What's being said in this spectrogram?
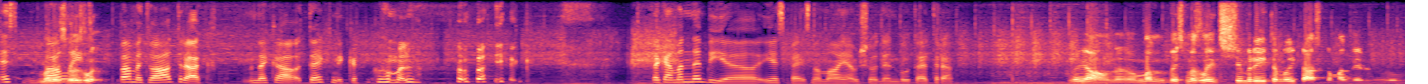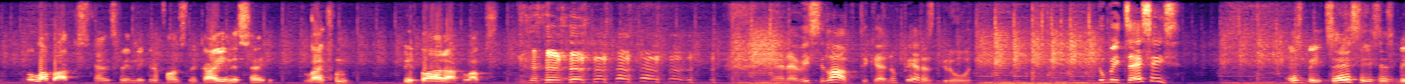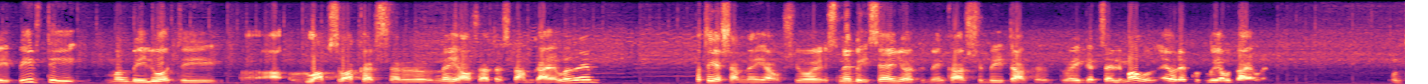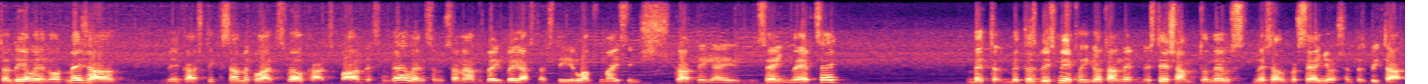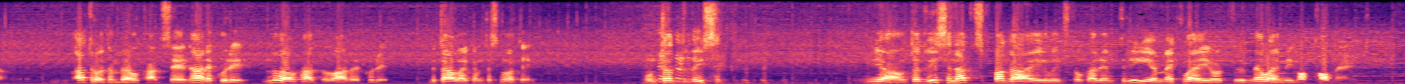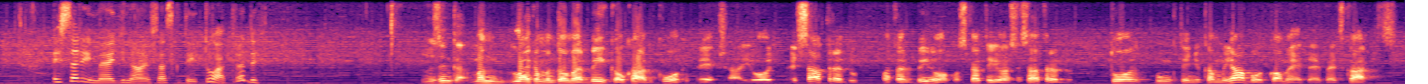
Es balīti li- pametu ātrāk nekā tehnika, ko man vajag. Tā kā man nebija iespējas no mājām šodien būt ēterā. Nu jā, un, un man vismaz līdz šim rītam likās, ka man ir nu, labāks handsfree mikrofons nekā Inesai. Laikam ir pārāk labs. Nē, nē, viss ir labi, tikai nu, pierast grūti. Tu biji cēsīs? Es biju cēsīs, es biju pirtī. Man bija ļoti labs vakars ar nejauši atrastām gailenēm. Patiešām nejauši, jo es nebiju sēņot. Vienkārši bija tā, ka tu ej gar ceļa malu un eju rekut lielu gaileni. Un tad ielienot mežā, vienkārši tika sameklēts vēl kāds pārdesmit gailēns un sanāca beig beigās tāds tīri labs maisiņš kārtīgai sēņu vērcei. Bet, bet tas bija smieklīgi, jo tā ne, es tiešām to neuz, nesaucu par sēņošanu. Tas bija tā, atrodam vēl kādu sēni, ārē, kur ir. Nu, vēl kādu ārē, kur ir. Bet tā laikam tas notiek. Un tad visa, jā, un tad visa naktis pagāja līdz kaut kādiem trījiem, meklējot nelaimīgo komēdiju. Es arī mēģināju saskatīt, to atradi. Nu, zin, kā, man laikam man tomēr bija kaut kāda koka priekšā, jo es atradu, pat ar binoklu skatījos, es atradu to punktiņu, kam jābūt komētē pēc kārtas.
